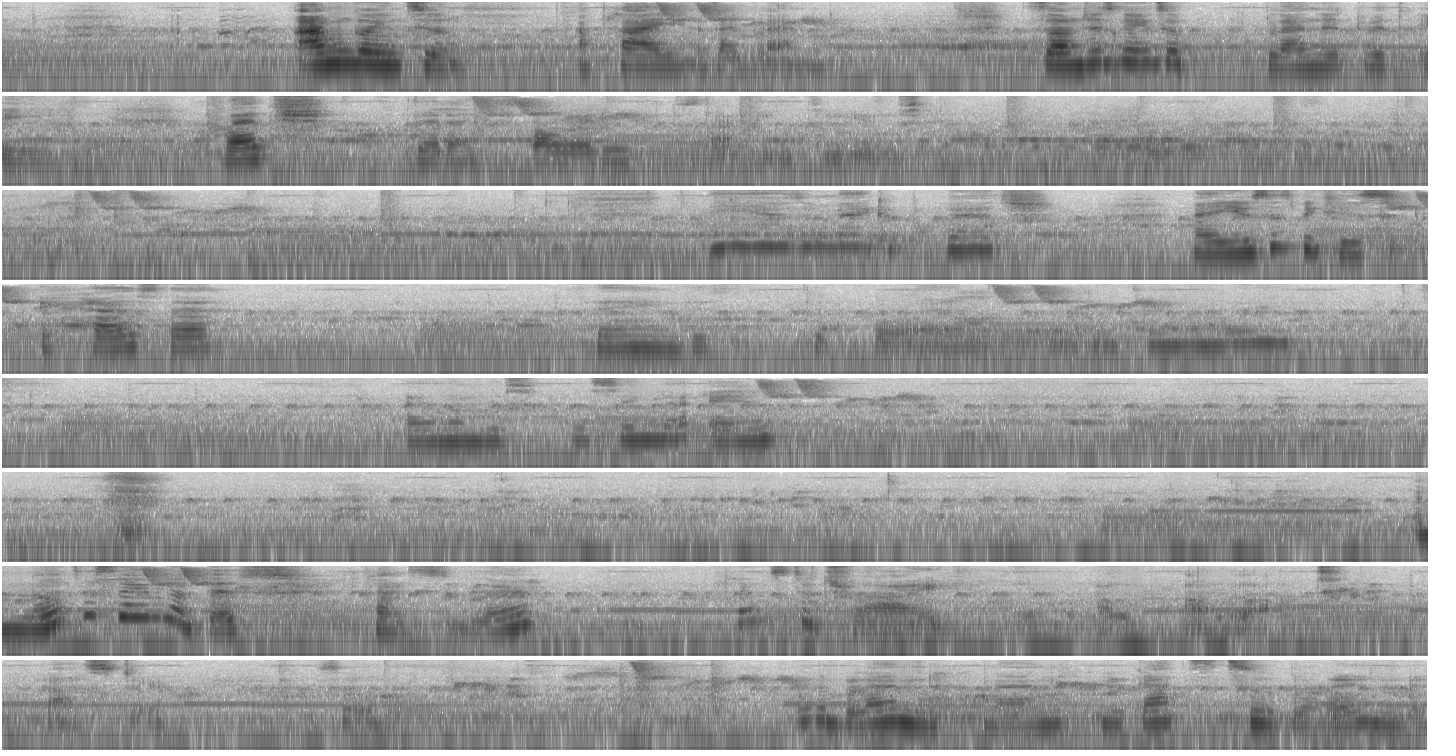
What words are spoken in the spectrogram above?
I'm going to apply as I blend so I'm just going to blend it with a wedge that is already starting to use use a makeup wedge I use this because it has the thing just and I'm just pressing that in I'm noticing that this concealer tends to dry up a lot faster. So gotta blend man. You got to blend.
